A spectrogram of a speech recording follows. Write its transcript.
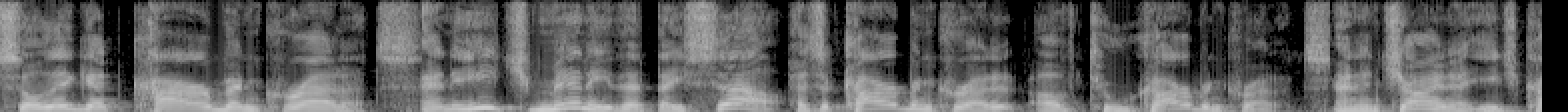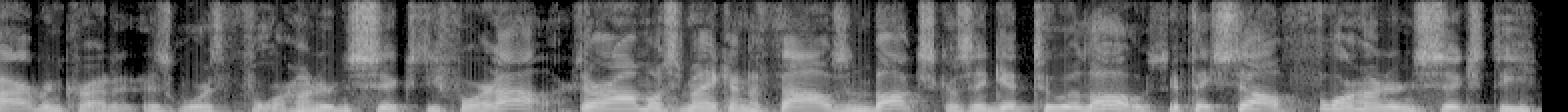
So they get carbon credits. And each Mini that they sell has a carbon credit of two carbon credits. And in China, each carbon credit is worth $464. They're almost making a thousand bucks because they get two of those. If they sell 460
